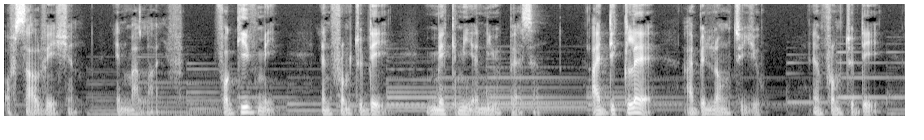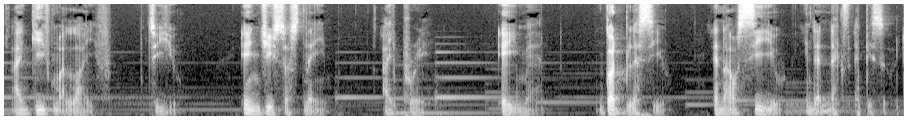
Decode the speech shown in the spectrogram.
of salvation in my life. Forgive me, and from today, make me a new person. I declare I belong to you, and from today, I give my life to you. In Jesus' name, I pray. Amen. God bless you, and I'll see you in the next episode.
